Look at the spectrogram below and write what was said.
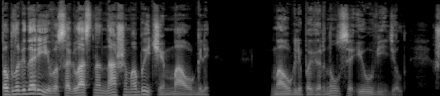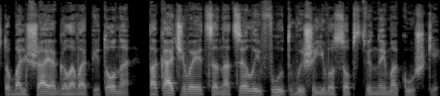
Поблагодари его согласно нашим обычаям, Маугли. Маугли повернулся и увидел, что большая голова питона покачивается на целый фут выше его собственной макушки.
